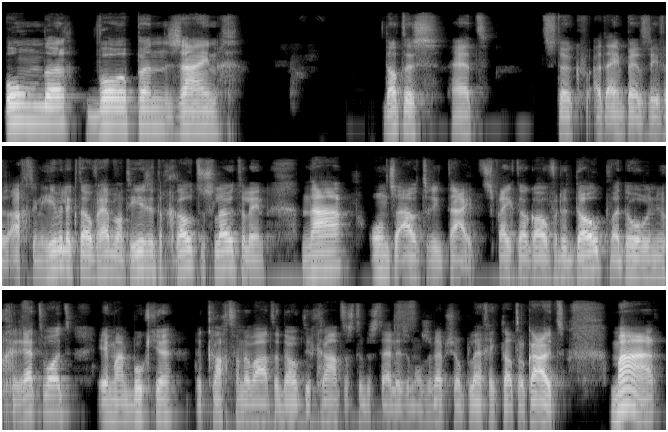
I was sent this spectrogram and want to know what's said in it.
onderworpen zijn. Dat is het stuk uit 1 Petrus 3 vers 18. Hier wil ik het over hebben, want hier zit een grote sleutel in naar onze autoriteit. Het spreekt ook over de doop, waardoor u nu gered wordt. In mijn boekje, De kracht van de waterdoop, die gratis te bestellen is in onze webshop, leg ik dat ook uit. Maar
